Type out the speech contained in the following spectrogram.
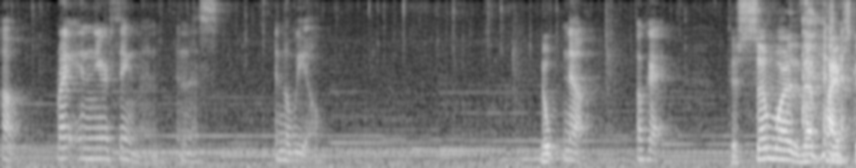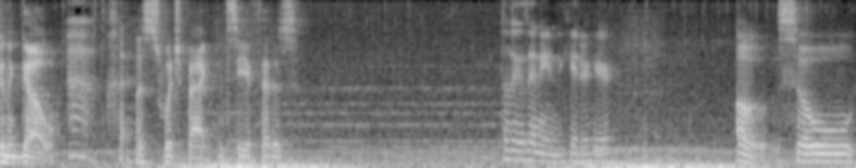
Oh, right in your thing then. In this. In the wheel. Nope. No. Okay. There's somewhere that that pipe's gonna go. Let's switch back and see if that is. Don't think there's any indicator here. Oh, so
